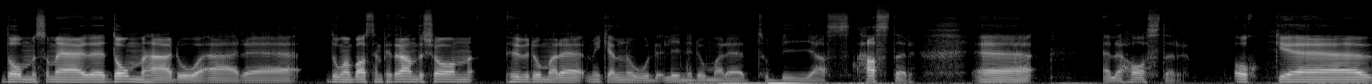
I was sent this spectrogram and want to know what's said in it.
De som är de här då är eh, domarbasen Peter Andersson, huvuddomare Mikael Nord, linjedomare Tobias Haster. Eh, eller Haster. Och eh,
